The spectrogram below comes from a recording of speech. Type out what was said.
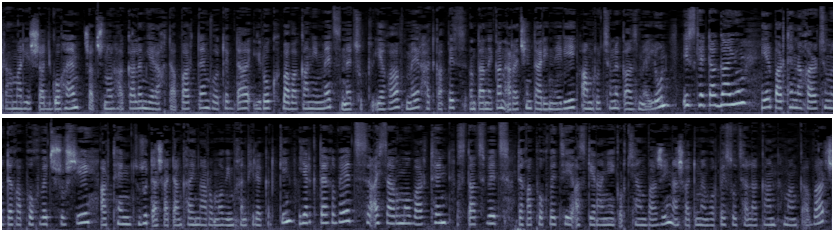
դրա համար ես շատ գոհ եմ, շատ շնորհակալ եմ, երախտապարտ եմ, որովհետեւ դա իրոք բավականին մեծ նեցուկ եղավ մեր հատկապես ընտանեկան առաջին տարիների ամրությունը կազմելուն։ Իսկ հետագայում, երբ արդեն նախարարությունը տեղափոխվեց Շուշի, արդեն զուտ աշխատանքային առումով իմ խնդիրը կրկին երկտեղվեց, այս առումով արդեն ստացվեց տեղափոխվեցի Ասկերանի կորցյան բաժին, աշխատում եմ որպես սոցիալական մանկավարժ։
